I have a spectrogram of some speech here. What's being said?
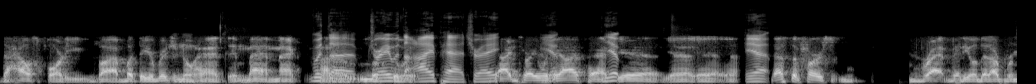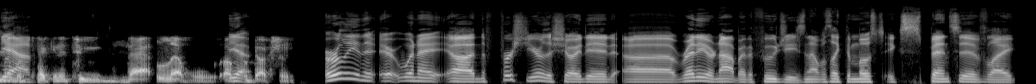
the house party vibe, but the original had the Mad Max With the Dre with the eye patch, right? Yeah, Dre with Yep. the iPad. Yep. Yeah, yeah, yeah, yeah. Yeah. That's the first rap video that I remember Yeah. taking it to that level of Yeah. production. Early in the er, when I uh, in the first year of the show, I did uh, "Ready or Not" by the Fugees, and that was like the most expensive, like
